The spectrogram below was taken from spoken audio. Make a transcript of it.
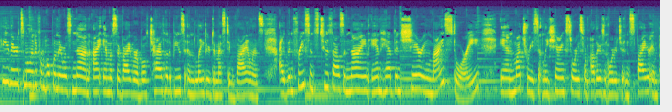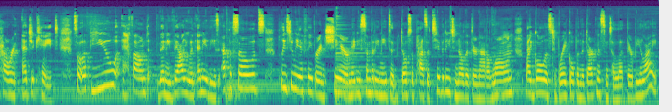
Hey there, it's Melinda from Hope When There Was None. I am a survivor of both childhood abuse and later domestic violence. I've been free since 2009 and have been sharing my story and much recently sharing stories from others in order to inspire, empower, and educate. So if you found any value in any of these episodes, please do me a favor and share. Maybe somebody needs a dose of positivity to know that they're not alone. My goal is to break open the darkness and to let there be light.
